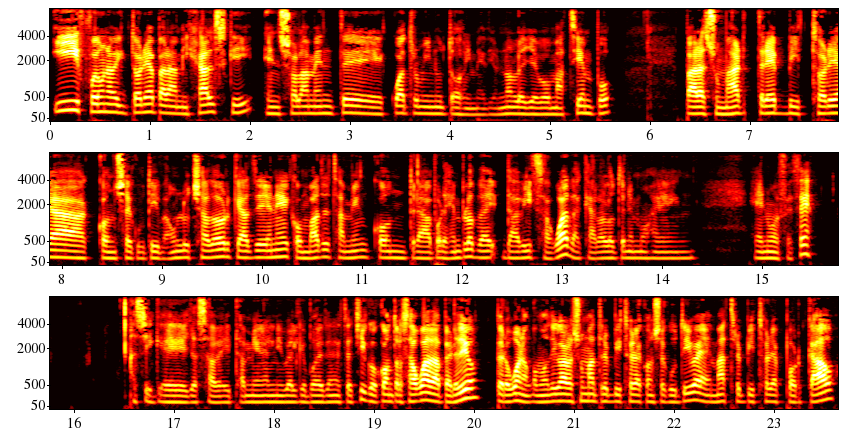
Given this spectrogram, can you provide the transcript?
y fue una victoria para Mijalski en solamente 4 minutos y medio, no le llevó más tiempo para sumar tres victorias consecutivas. Un luchador que tiene combates también contra, por ejemplo, David Zaguada, que ahora lo tenemos en, en UFC. Así que ya sabéis también el nivel que puede tener este chico. Contra Saguada perdió, pero bueno, como digo, ahora suma tres victorias consecutivas y además tres victorias por KO,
